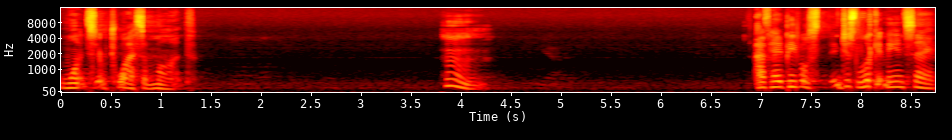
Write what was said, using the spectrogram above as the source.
once or twice a month. Hmm. I've had people just look at me and say,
